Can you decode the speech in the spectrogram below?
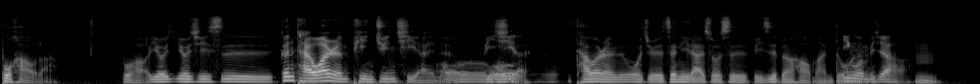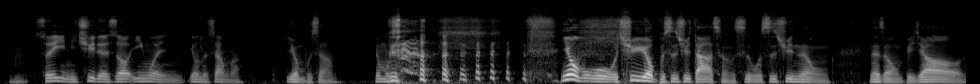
不好啦，不好，尤尤其是跟台湾人平均起来呢，哦比起来，台湾人，我觉得整体来说是比日本好蛮多。英文比较好。嗯所以你去的时候，英文用得上吗？用不上，用不上。因为我我去又不是去大城市，我是去那种那种比较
